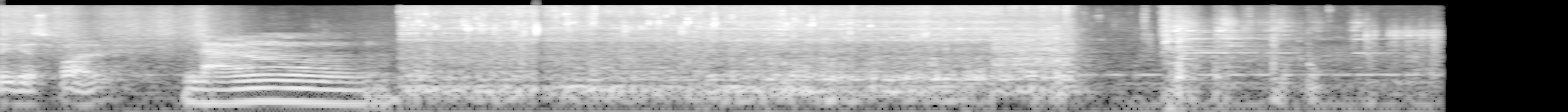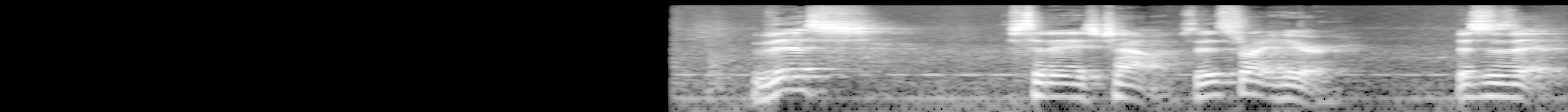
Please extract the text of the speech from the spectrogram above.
biggest one. No. This is today's challenge. This right here. This is it.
